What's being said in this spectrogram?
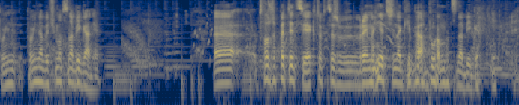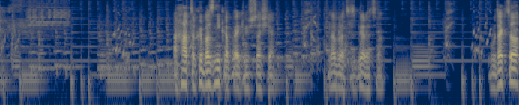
Powin, powinna być mocne bieganie. E, tworzę petycję, kto chce, żeby w Raymanie 3 na GBA była mocna bieganie. Aha, to chyba znika po jakimś czasie. Dobra, to zbiorę co. Bo tak to...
